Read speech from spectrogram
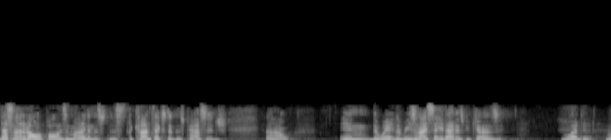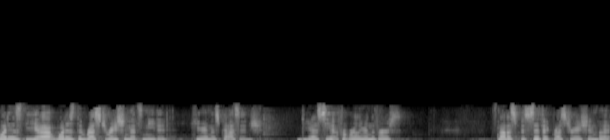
that's not at all what Paul has in mind in this, this the context of this passage. Uh, and the way the reason I say that is because what what is the uh, what is the restoration that's needed here in this passage? Do you guys see it from earlier in the verse? It's not a specific restoration, but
